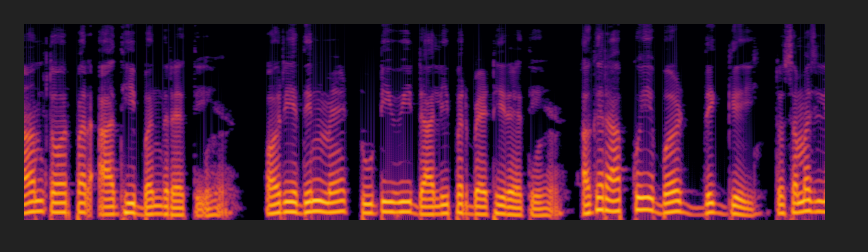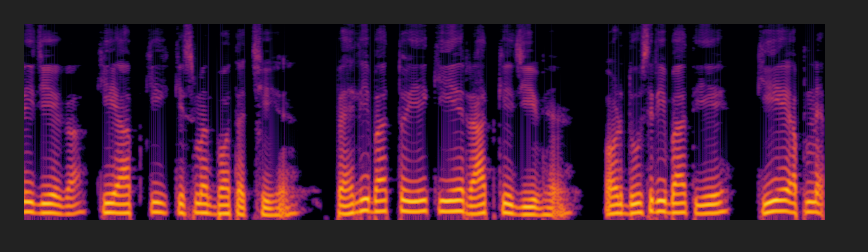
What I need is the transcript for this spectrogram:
आमतौर पर आधी बंद रहती हैं और ये दिन में टूटी हुई डाली पर बैठी रहती हैं। अगर आपको ये बर्ड दिख गई तो समझ लीजिएगा कि आपकी किस्मत बहुत अच्छी है। पहली बात तो ये कि ये रात के जीव हैं और दूसरी बात ये कि ये अपने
